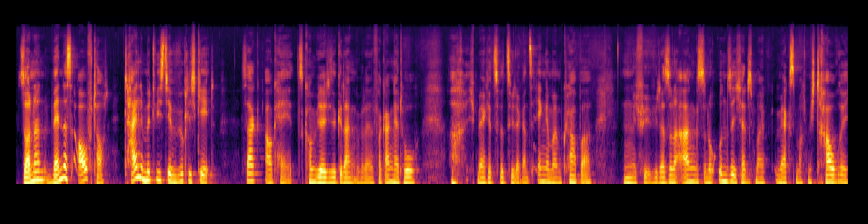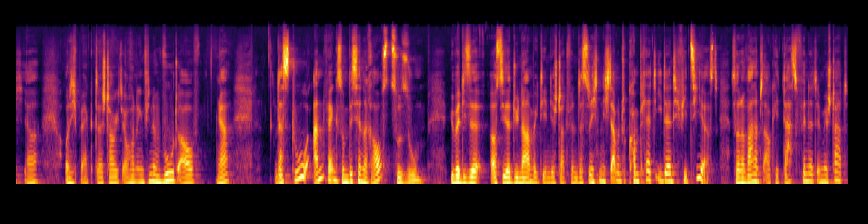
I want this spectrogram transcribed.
Sondern wenn das auftaucht, teile mit, wie es dir wirklich geht. Sag, okay, jetzt kommen wieder diese Gedanken über deine Vergangenheit hoch. Ach, ich merke, jetzt wird es wieder ganz eng in meinem Körper. Hm, ich fühle wieder so eine Angst, so eine Unsicherheit. Ich merke, es macht mich traurig, ja. Und ich merke, da staue ich auch irgendwie eine Wut auf, ja dass du anfängst, so ein bisschen rauszuzoomen über diese, aus dieser Dynamik, die in dir stattfindet, dass du dich nicht damit komplett identifizierst, sondern wahrnimmst, okay, das findet in mir statt,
